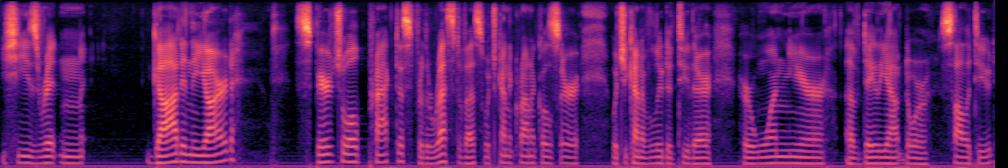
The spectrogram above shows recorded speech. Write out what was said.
she's written God in the Yard, spiritual practice for the rest of us, which kind of chronicles her, which you kind of alluded to there, her one year of daily outdoor solitude.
